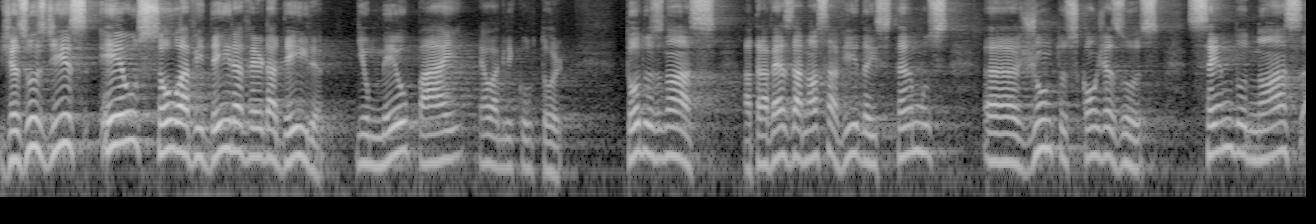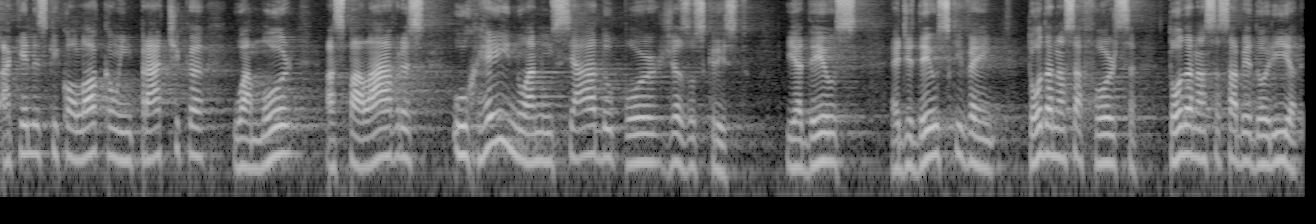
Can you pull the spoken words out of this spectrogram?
Jesus diz: Eu sou a videira verdadeira e o meu pai é o agricultor. Todos nós, através da nossa vida, estamos uh, juntos com Jesus, sendo nós aqueles que colocam em prática o amor, as palavras, o reino anunciado por Jesus Cristo. E é Deus, é de Deus que vem toda a nossa força, toda a nossa sabedoria,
